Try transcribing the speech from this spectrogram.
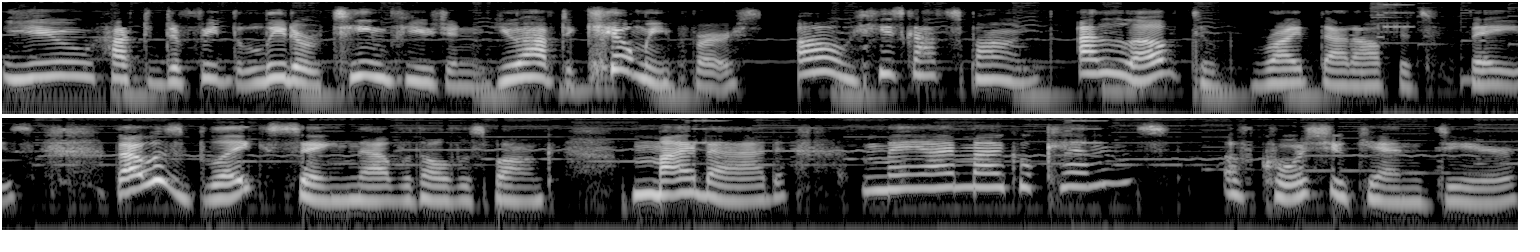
You have to defeat the leader of Team Fusion. You have to kill me first. Oh, he's got spunk. I love to write that off his face. That was Blake saying that with all the spunk. My bad. May I, Michael Michaelkins? Of course you can, dear.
